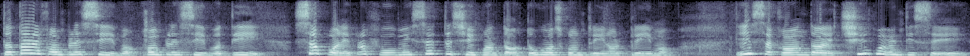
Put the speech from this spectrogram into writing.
totale complessivo, complessivo di saponi profumi 7,58 uno scontrino il primo. Il secondo è 5,26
